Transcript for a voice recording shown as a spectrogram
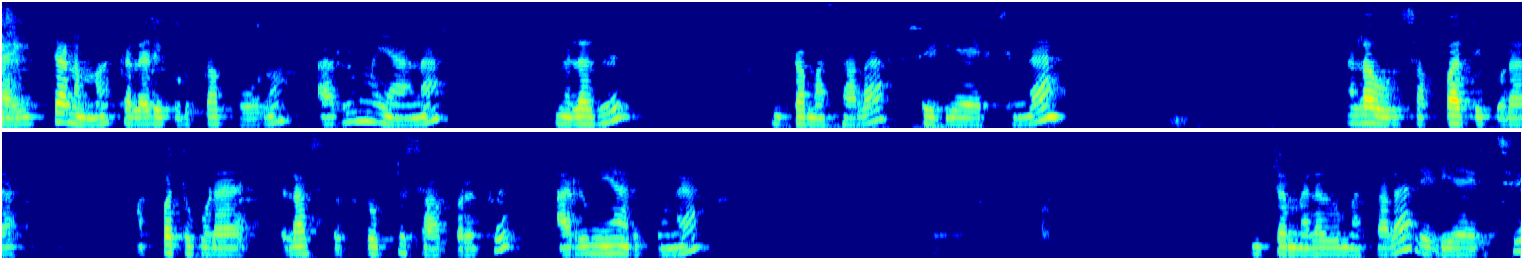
லைட்டாக நம்ம கிளறி கொடுத்தா போதும். அருமையான மிளகு முட்டை மசாலா ரெடி ஆயிடுச்சுங்க நல்லா ஒரு சப்பாத்தி கூட அப்பத்து கூட எல்லாம் தொட்டு சாப்பிட்றதுக்கு அருமையாக இருக்குங்க. மிச்ச மிளகு மசாலா ரெடி ஆயிடுச்சு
